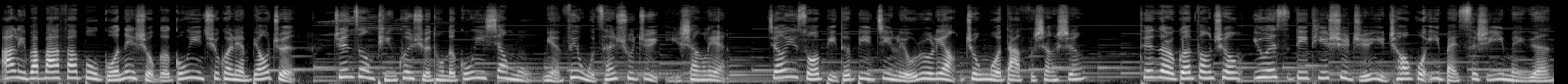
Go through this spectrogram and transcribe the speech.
阿里巴巴发布国内首个公益区块链标准，捐赠贫困学童的公益项目免费午餐数据已上链。交易所比特币净流入量周末大幅上升。Tether 官方称 USDT 市值已超过一百四十亿美元。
